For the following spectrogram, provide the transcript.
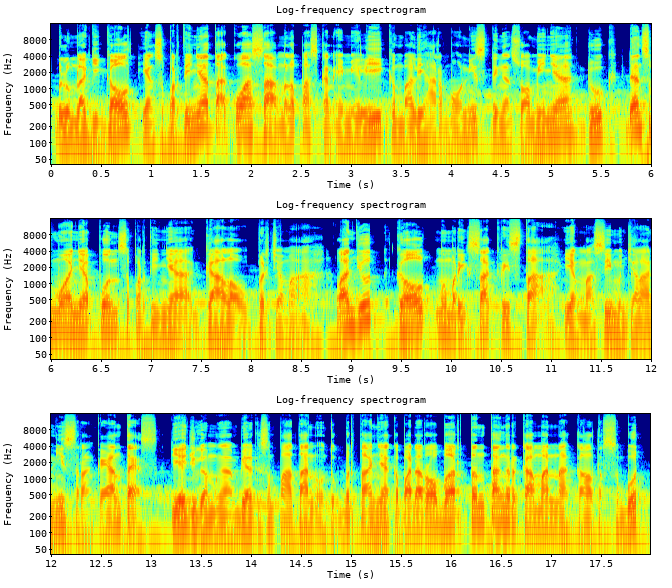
Belum lagi Gold yang sepertinya tak kuasa melepaskan Emily kembali harmonis dengan suaminya, Duke, dan semuanya pun sepertinya galau berjamaah. Lanjut, Gold memeriksa Krista yang masih menjalani serangkaian tes. Dia juga mengambil kesempatan untuk bertanya kepada Robert tentang rekaman nakal tersebut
